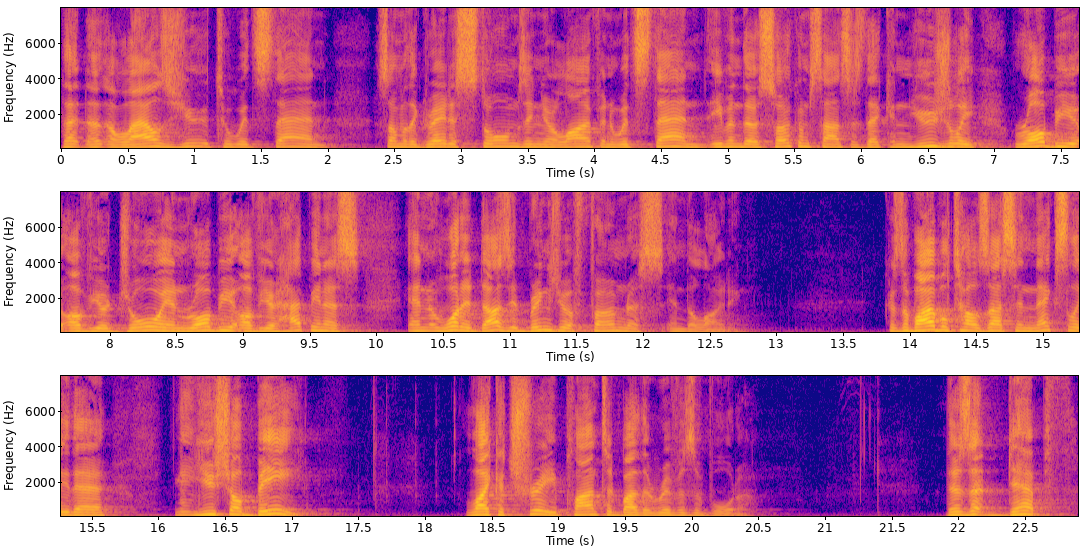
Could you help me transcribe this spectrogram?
that allows you to withstand some of the greatest storms in your life and withstand even those circumstances that can usually rob you of your joy and rob you of your happiness. And what it does, it brings you a firmness in delighting. Because the Bible tells us in Nextly there, you shall be like a tree planted by the rivers of water. There's that depth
